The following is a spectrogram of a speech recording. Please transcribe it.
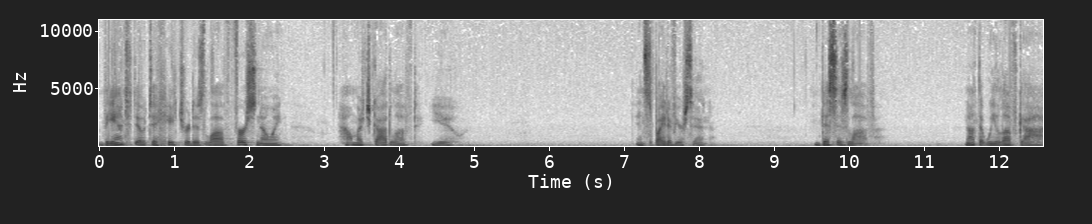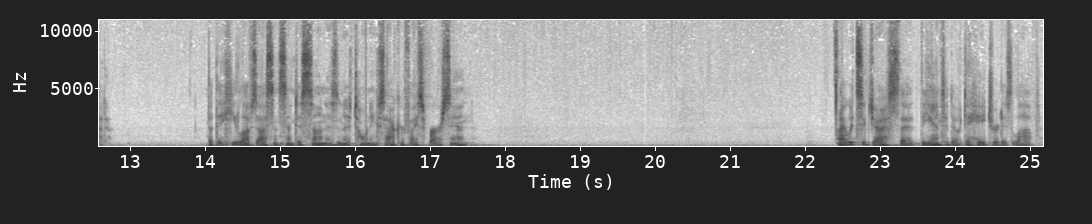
The antidote to hatred is love. First, knowing how much God loved you in spite of your sin. This is love. Not that we love God but that he loves us and sent his son as an atoning sacrifice for our sin. I would suggest that the antidote to hatred is love.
